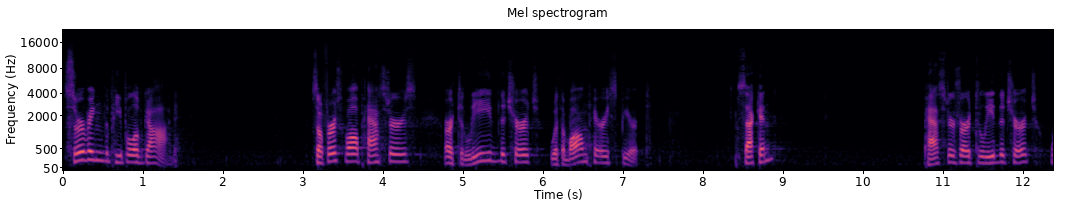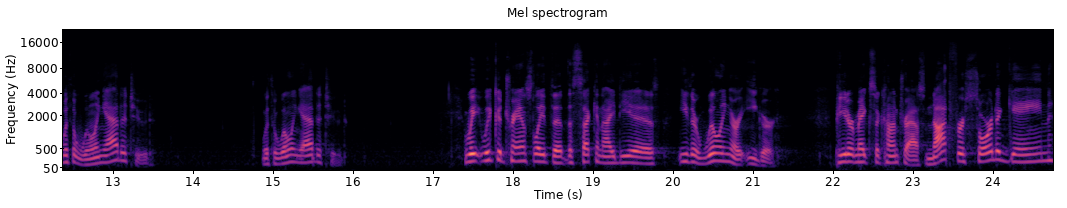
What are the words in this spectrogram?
serving the people of God. So, first of all, pastors are to lead the church with a voluntary spirit. Second, pastors are to lead the church with a willing attitude. With a willing attitude. We, we could translate the, the second idea as either willing or eager. Peter makes a contrast not for sort of gain,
